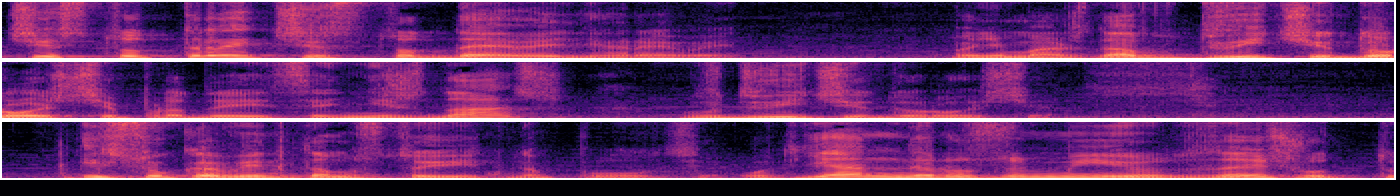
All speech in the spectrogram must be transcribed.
чи 103, чи 109 гривень. Понімаєш, да? вдвічі дорожче продається, ніж наш, вдвічі дорожче. І сука, він там стоїть на полці. От я не розумію, знаєш, от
